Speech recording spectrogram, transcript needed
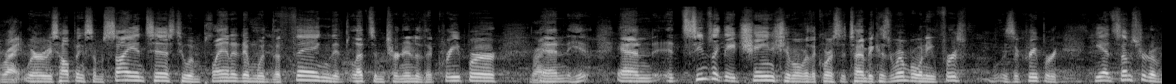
Right. Where he was helping some scientist who implanted him with the thing that lets him turn into the creeper, Right. and he, and it seems like they changed him over the course of time because remember when he first was a creeper, he had some sort of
